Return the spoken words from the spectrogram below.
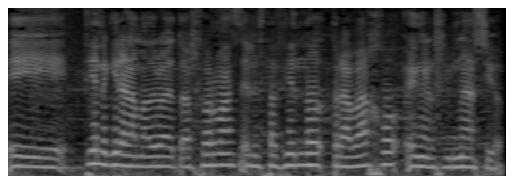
Tiene que ir a la madura de todas formas, él está haciendo trabajo en el gimnasio.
